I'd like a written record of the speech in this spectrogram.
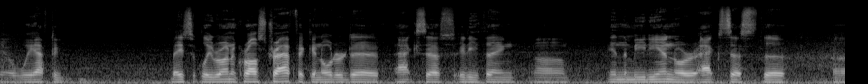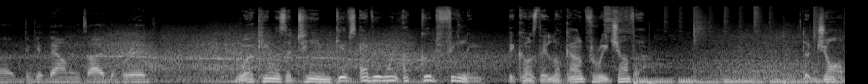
You know, we have to basically run across traffic in order to access anything uh, in the median or access the, uh, to get down inside the bridge. Working as a team gives everyone a good feeling because they look out for each other. The job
